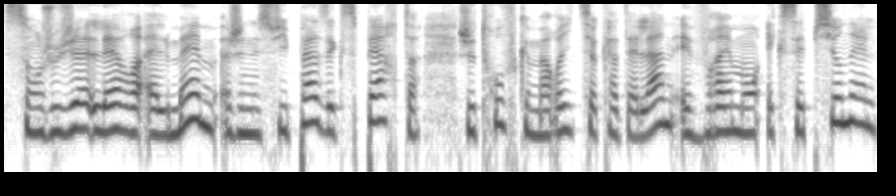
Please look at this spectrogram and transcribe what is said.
Sans juger l'œuvre elle-même, je ne suis pas experte. Je trouve que Maurizio Cattelan est vraiment exceptionnel.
